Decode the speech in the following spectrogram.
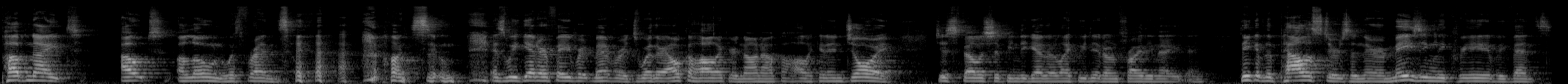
pub night out alone with friends on Zoom as we get our favorite beverage, whether alcoholic or non alcoholic, and enjoy just fellowshipping together like we did on Friday night. I think of the Palisters and their amazingly creative events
